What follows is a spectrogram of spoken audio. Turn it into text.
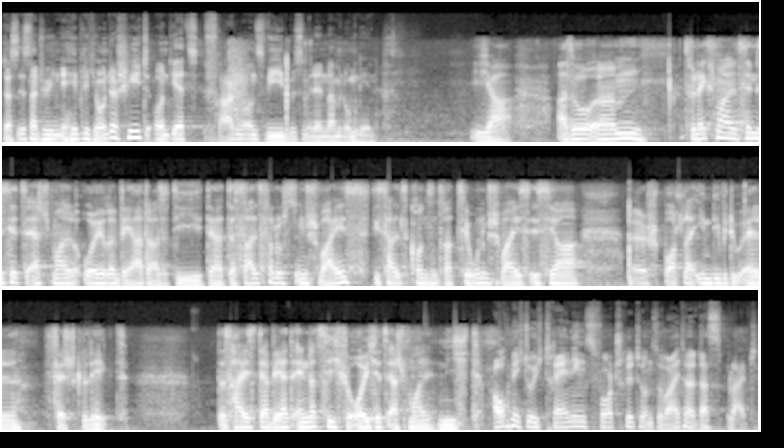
Das ist natürlich ein erheblicher Unterschied. Und jetzt fragen wir uns, wie müssen wir denn damit umgehen? Ja, also ähm, zunächst mal sind es jetzt erstmal eure Werte. Also die, der, der Salzverlust im Schweiß, die Salzkonzentration im Schweiß ist ja äh, Sportler individuell festgelegt. Das heißt, der Wert ändert sich für euch jetzt erstmal nicht. Auch nicht durch Trainingsfortschritte und so weiter, das bleibt.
